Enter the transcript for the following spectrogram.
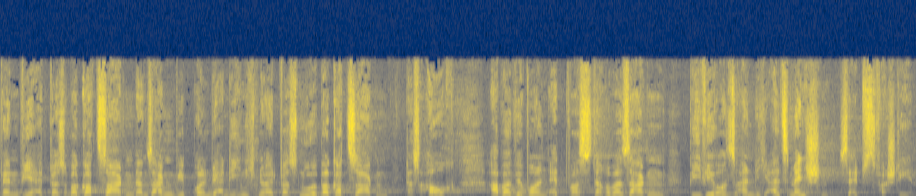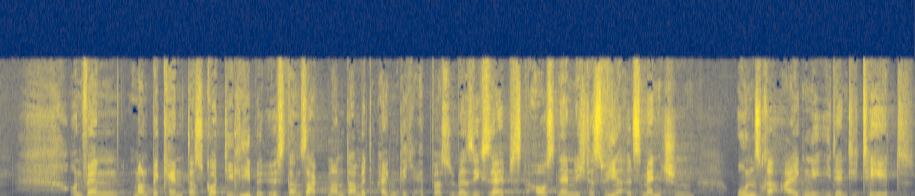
wenn wir etwas über Gott sagen, dann sagen wir, wollen wir eigentlich nicht nur etwas nur über Gott sagen, das auch, aber wir wollen etwas darüber sagen, wie wir uns eigentlich als Menschen selbst verstehen. Und wenn man bekennt, dass Gott die Liebe ist, dann sagt man damit eigentlich etwas über sich selbst aus, nämlich dass wir als Menschen unsere eigene Identität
